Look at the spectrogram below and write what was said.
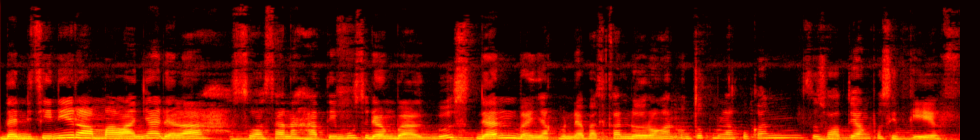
Dan di sini ramalannya adalah suasana hatimu sedang bagus dan banyak mendapatkan dorongan untuk melakukan sesuatu yang positif.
